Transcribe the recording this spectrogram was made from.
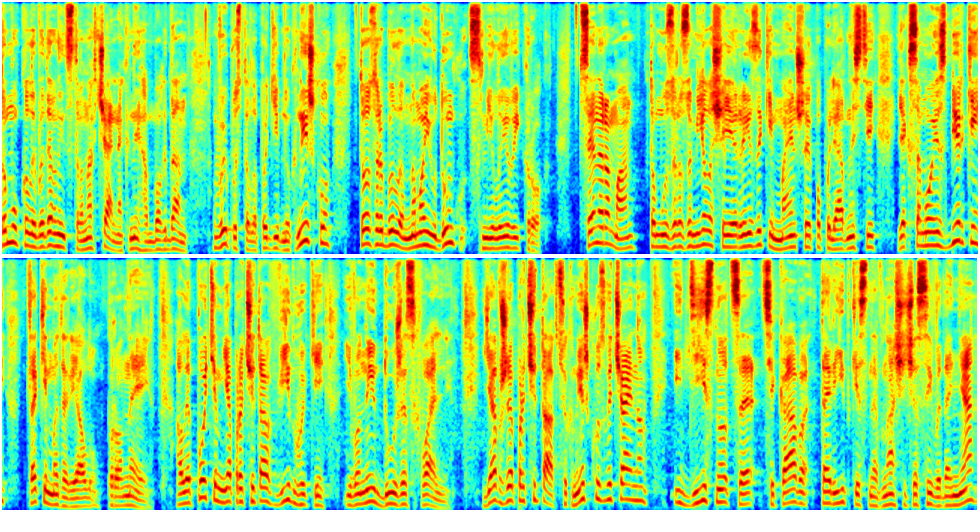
Тому, коли видавництво навчальна книга Богдан випустило подібну книжку, то зробило, на мою думку, сміливий крок. Це не роман, тому зрозуміло, що є ризики меншої популярності як самої збірки, так і матеріалу про неї. Але потім я прочитав відгуки, і вони дуже схвальні. Я вже прочитав цю книжку, звичайно, і дійсно це цікаве та рідкісне в наші часи видання,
